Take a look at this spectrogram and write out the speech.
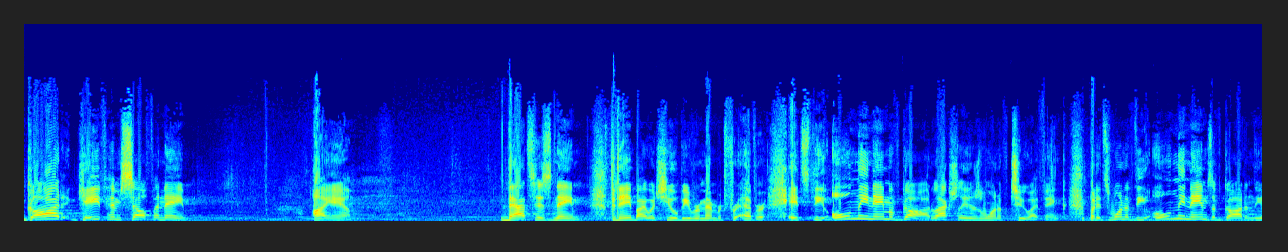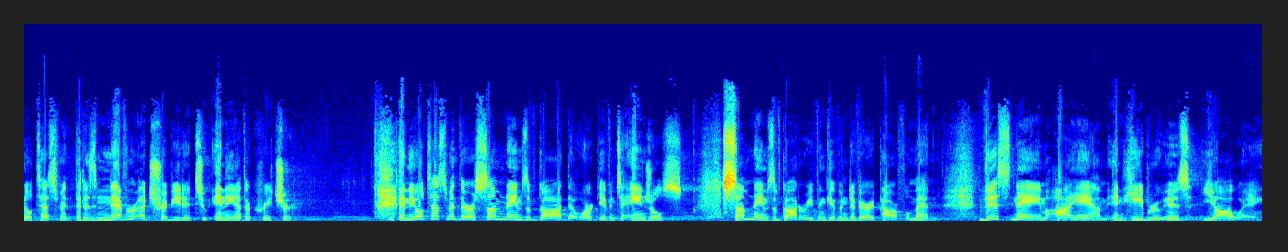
God gave himself a name I am. That's his name, the name by which he will be remembered forever. It's the only name of God. Well, actually, there's one of two, I think, but it's one of the only names of God in the Old Testament that is never attributed to any other creature. In the Old Testament, there are some names of God that are given to angels. Some names of God are even given to very powerful men. This name, I am, in Hebrew is Yahweh,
